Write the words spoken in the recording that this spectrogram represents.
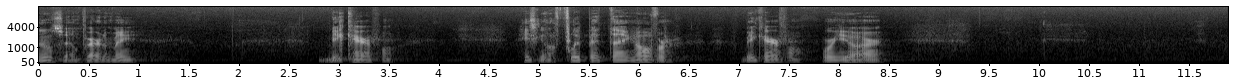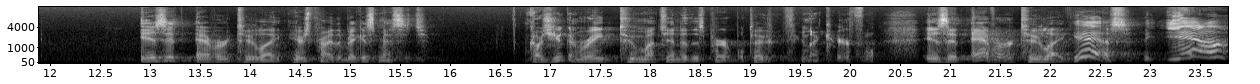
don't sound fair to me. Be careful. He's going to flip that thing over. Be careful where you are. Is it ever too late? Here's probably the biggest message. Because you can read too much into this parable too if you're not careful. Is it ever too late? Yes. Yeah.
